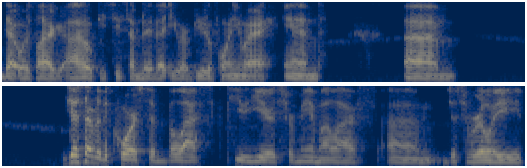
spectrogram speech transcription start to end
that was like, "I hope you see someday that you are beautiful anyway." And um, just over the course of the last few years for me in my life, um, just really,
